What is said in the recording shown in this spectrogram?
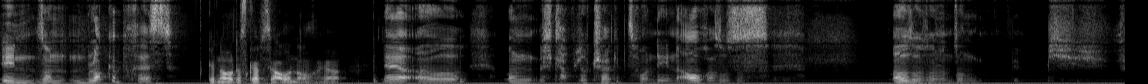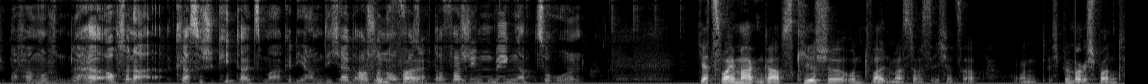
in so einen Block gepresst. Genau, das gab's ja auch noch, ja. Ja, ja, also, und ich glaube, Lutscher gibt's von denen auch. Also es ist also so, so ein ja, auch so eine klassische Kindheitsmarke. Die haben dich halt auch auf schon auch versucht, auf verschiedenen Wegen abzuholen. Ja, zwei Marken gab's, Kirsche und Waldmeister, was ich jetzt hab. Und ich bin mal gespannt.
